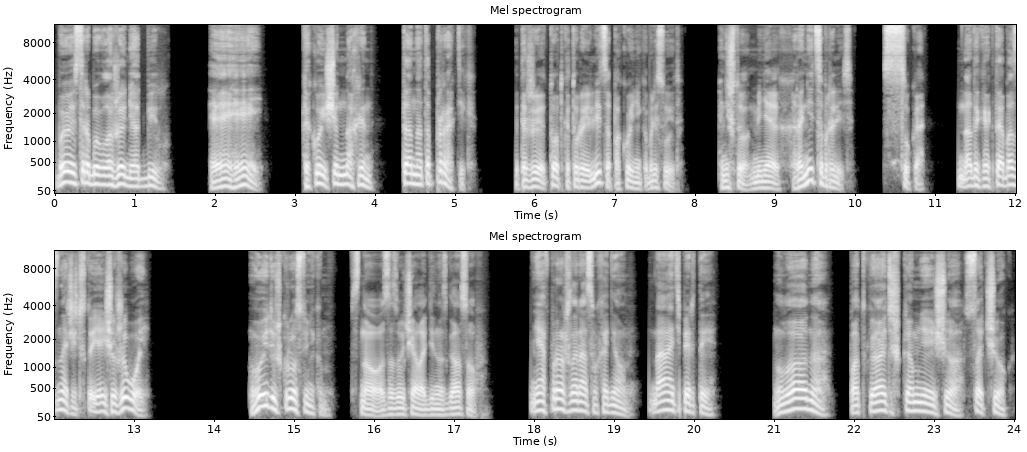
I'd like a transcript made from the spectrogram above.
Быстро бы вложение отбил. Эй, эй, какой еще нахрен танатопрактик? Это же тот, который лица покойникам рисует. Они что, меня хранить собрались? Сука, надо как-то обозначить, что я еще живой. «Выйдешь к родственникам?» — снова зазвучал один из голосов. «Я в прошлый раз выходил. Давай теперь ты». «Ну ладно, подкатишь ко мне еще, сачок».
